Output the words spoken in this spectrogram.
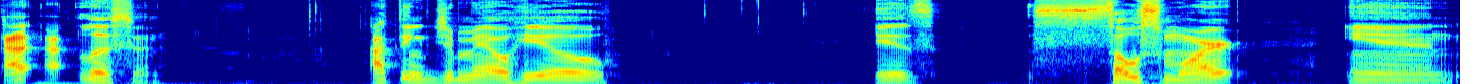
I, I listen. I think Jemele Hill is so smart and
